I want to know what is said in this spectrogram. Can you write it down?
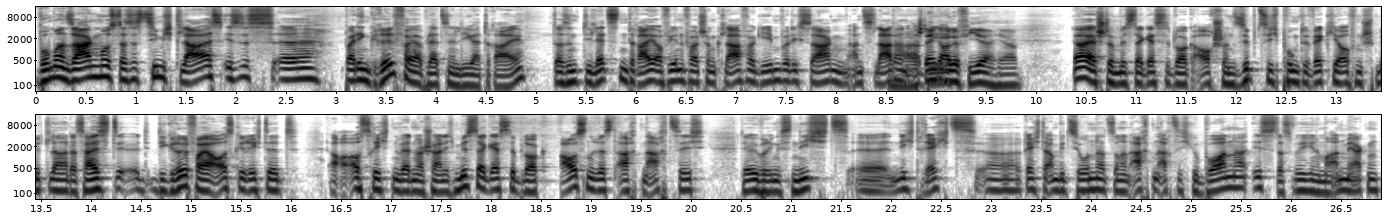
Wo man sagen muss, dass es ziemlich klar ist, ist es äh, bei den Grillfeuerplätzen in Liga 3. Da sind die letzten drei auf jeden Fall schon klar vergeben, würde ich sagen. Ans Ladern ja, Ich denke alle vier, ja. Ja, ja, stimmt. Der Gästeblock auch schon 70 Punkte weg hier auf dem Schmittler. Das heißt, die Grillfeier ausgerichtet, äh, ausrichten werden wahrscheinlich Mr. Gästeblock, Außenriss 88, der übrigens nicht, äh, nicht rechts, äh, rechte Ambitionen hat, sondern 88 geboren ist. Das will ich hier nochmal anmerken.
